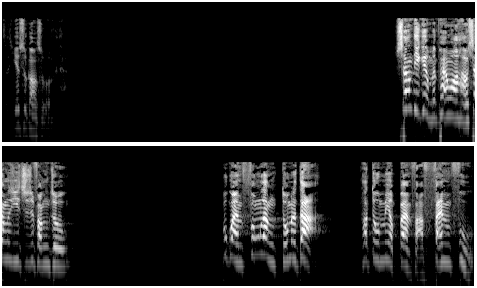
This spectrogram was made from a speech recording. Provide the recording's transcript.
这是耶稣告诉我们的：上帝给我们盼望，好像一只方舟，不管风浪多么的大，他都没有办法翻覆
